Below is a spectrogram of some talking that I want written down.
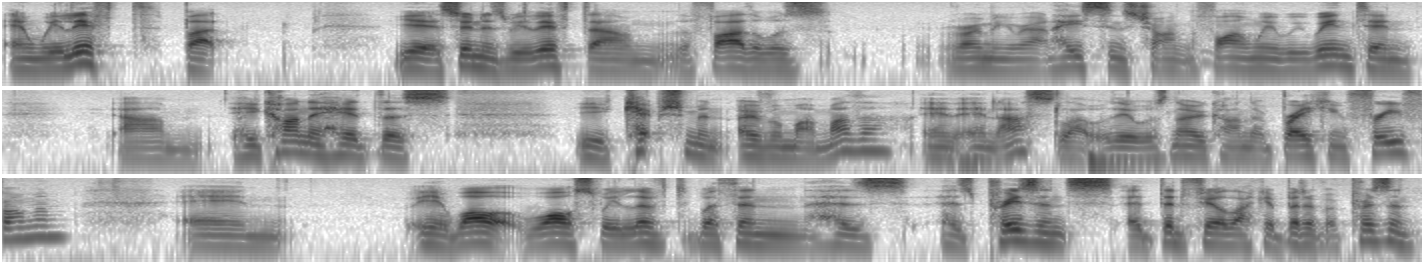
and we left. But yeah, as soon as we left, um, the father was roaming around Hastings trying to find where we went. And um, he kind of had this yeah, over my mother and, and us. Like there was no kind of breaking free from him. And yeah, while, whilst we lived within his his presence, it did feel like a bit of a prison.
